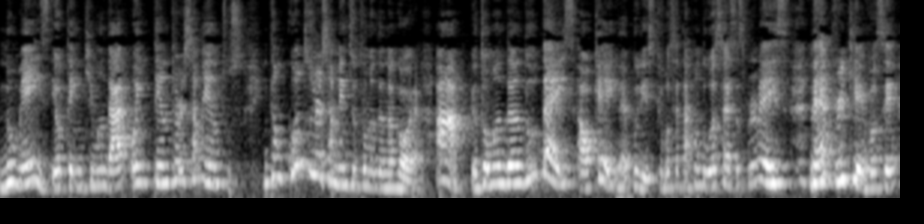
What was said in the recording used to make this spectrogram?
no mês, eu tenho que mandar 80 orçamentos. Então, quantos orçamentos eu tô mandando agora? Ah, eu tô mandando 10. Ah, ok. É por isso que você tá com duas festas por mês, né? Porque você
